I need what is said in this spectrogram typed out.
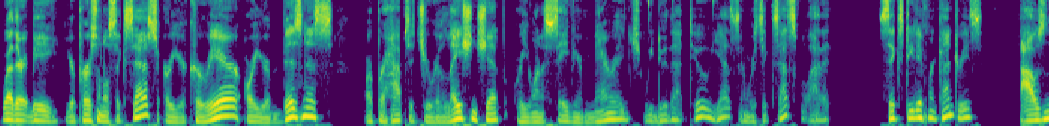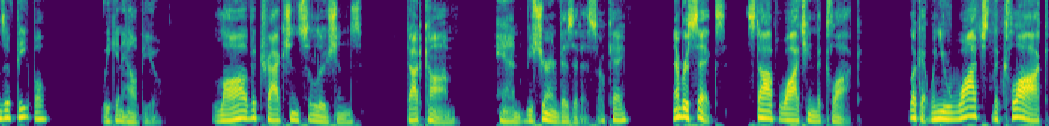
whether it be your personal success or your career or your business, or perhaps it's your relationship or you want to save your marriage. We do that too, yes, and we're successful at it. 60 different countries, thousands of people. We can help you. Law of Attraction Solutions.com and be sure and visit us, okay? Number six, stop watching the clock. Look at when you watch the clock,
